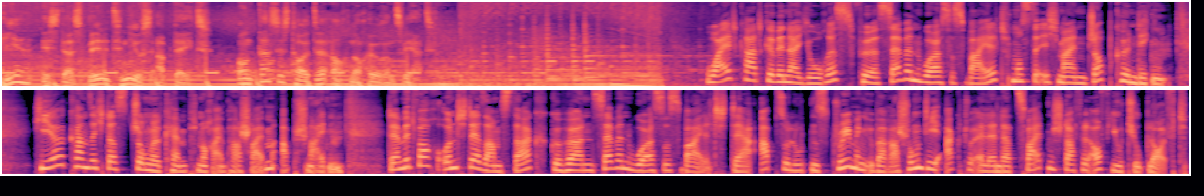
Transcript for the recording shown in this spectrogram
Hier ist das Bild News Update. Und das ist heute auch noch hörenswert. Wildcard-Gewinner Joris für Seven vs. Wild musste ich meinen Job kündigen. Hier kann sich das Dschungelcamp noch ein paar Scheiben abschneiden. Der Mittwoch und der Samstag gehören Seven vs. Wild, der absoluten Streaming-Überraschung, die aktuell in der zweiten Staffel auf YouTube läuft.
